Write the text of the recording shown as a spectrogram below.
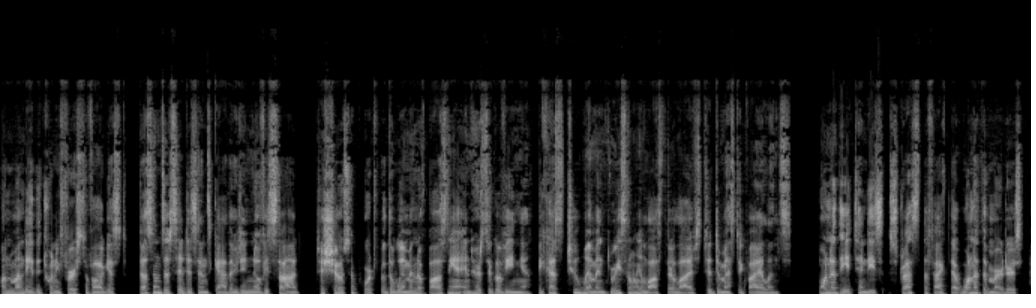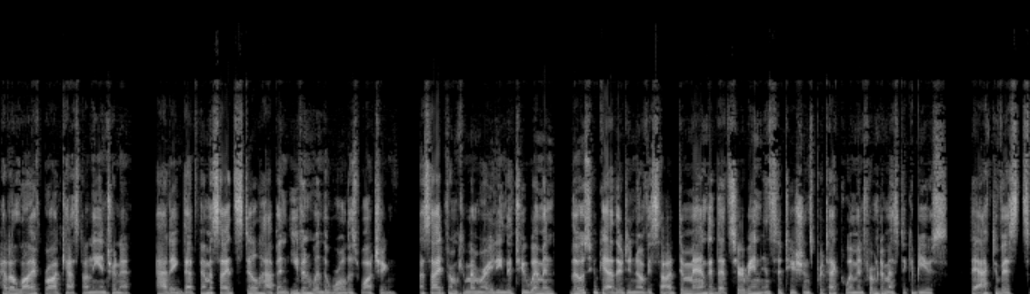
On Monday, the 21st of August, dozens of citizens gathered in Novi Sad to show support for the women of Bosnia and Herzegovina because two women recently lost their lives to domestic violence. One of the attendees stressed the fact that one of the murders had a live broadcast on the internet, adding that femicides still happen even when the world is watching. Aside from commemorating the two women, those who gathered in Novi Sad demanded that Serbian institutions protect women from domestic abuse. The activists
